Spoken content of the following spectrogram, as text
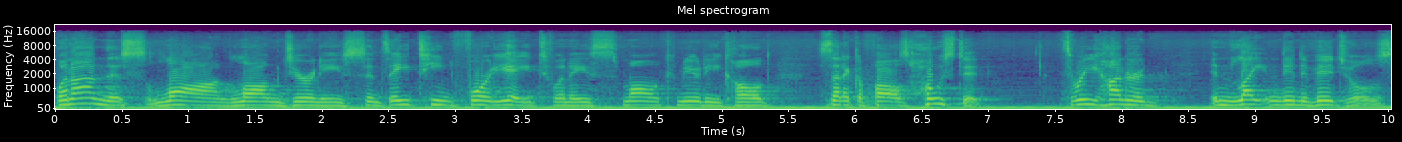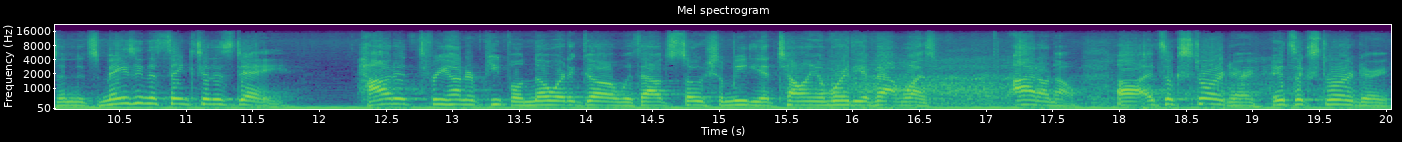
went on this long, long journey since 1848 when a small community called Seneca Falls hosted 300 enlightened individuals. And it's amazing to think to this day How did 300 people know where to go without social media telling them where the event was? I don't know. Uh, it's extraordinary. It's extraordinary.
